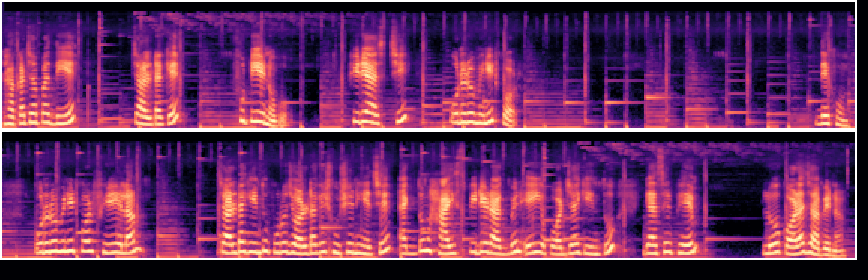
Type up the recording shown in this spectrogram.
ঢাকা চাপা দিয়ে চালটাকে ফুটিয়ে নেব। ফিরে আসছি পনেরো মিনিট পর। দেখুন, পনেরো মিনিট পর ফিরে এলাম। চালটা কিন্তু পুরো জলটাকে শুষে নিয়েছে। একদম হাই স্পিডে রাখবেন, এই পর্যায়ে কিন্তু গ্যাসের ফ্লেম লো করা যাবে না।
